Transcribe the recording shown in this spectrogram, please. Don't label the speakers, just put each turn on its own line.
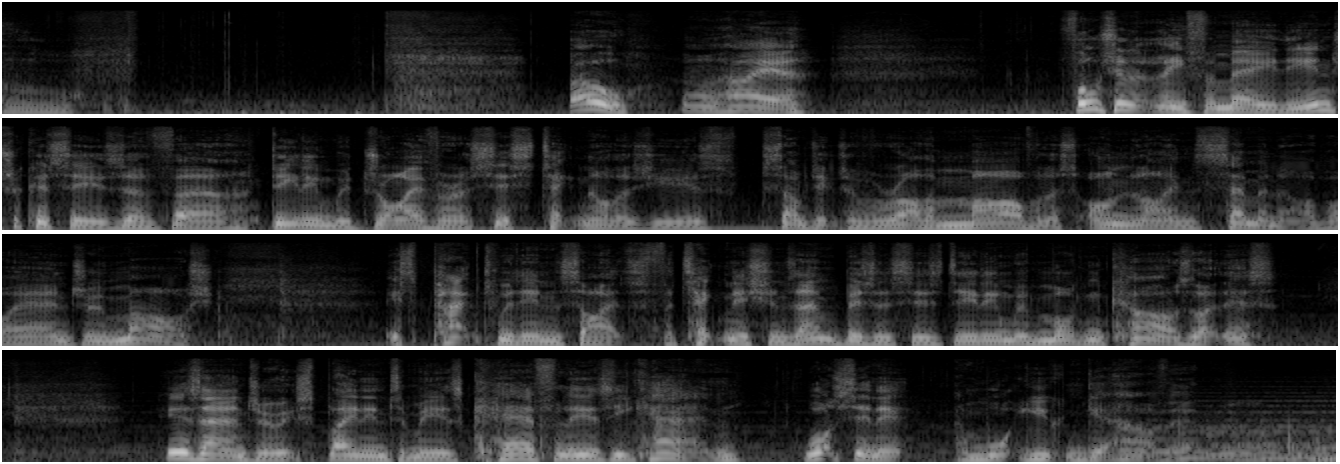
Oh, oh, oh hiya. Fortunately for me, the intricacies of uh, dealing with driver assist technology is subject of a rather marvellous online seminar by Andrew Marsh. It's packed with insights for technicians and businesses dealing with modern cars like this. Here's Andrew explaining to me as carefully as he can what's in it and what you can get out of it.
